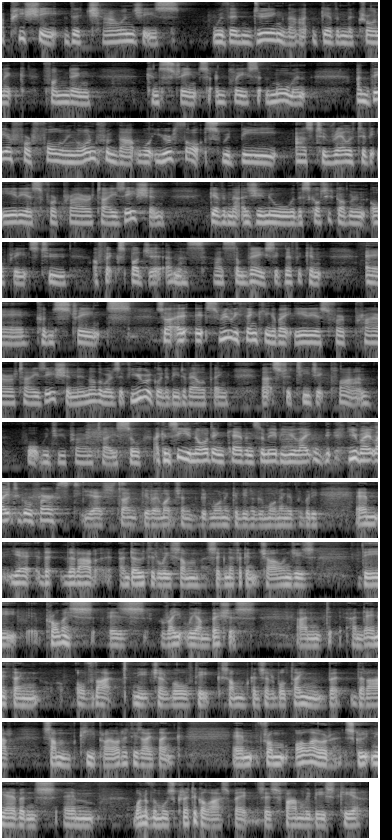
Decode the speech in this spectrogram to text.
appreciate the challenges within doing that, given the chronic funding constraints are in place at the moment. And therefore, following on from that, what your thoughts would be as to relative areas for prioritisation, given that, as you know, the Scottish Government operates to a fixed budget and has, has some very significant uh, constraints. So it's really thinking about areas for prioritisation. In other words, if you were going to be developing that strategic plan, what would you prioritise? So I can see you nodding, Kevin, so maybe you, like, you might like to go first. Yes, thank you very much, and good morning, convener. Good morning, everybody. Um, yeah, th there are undoubtedly some significant challenges. The promise is rightly ambitious, and, and anything of that nature will take some considerable time, but there are some key priorities, I think. Um, from all our scrutiny evidence, um, one of the most critical aspects is family-based care.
